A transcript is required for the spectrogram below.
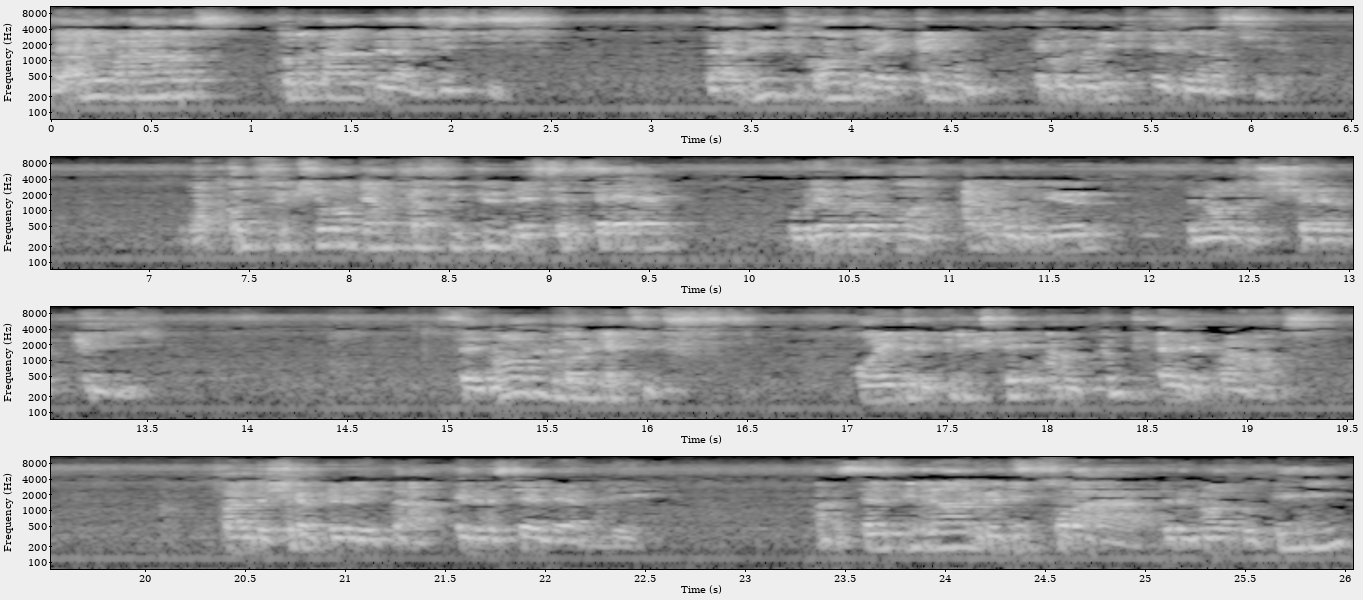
L'indépendance totale de la justice, la lutte contre les crimes économiques et financiers, la construction d'infrastructures nécessaires au développement harmonieux de notre cher pays. Ces nobles objectifs ont été fixés en toute indépendance par le chef de l'État et le CNRD, en s'inspirant de l'histoire de notre pays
